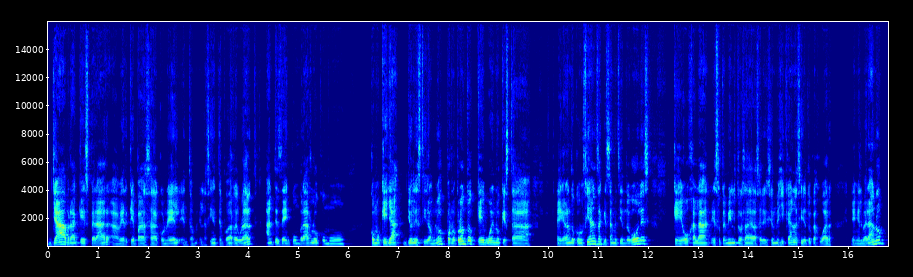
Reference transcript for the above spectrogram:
Ya habrá que esperar a ver qué pasa con él en, la siguiente temporada regular antes de encumbrarlo como, como que ya dio el estirón, ¿no? Por lo pronto, qué bueno que está eh, ganando confianza, que está metiendo goles, que ojalá eso también lo traslade a la selección mexicana si le toca jugar en el verano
